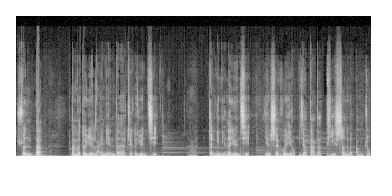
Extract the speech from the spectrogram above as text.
顺当，那么对于来年的这个运气，啊，整一年的运气也是会有比较大的提升的帮助。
